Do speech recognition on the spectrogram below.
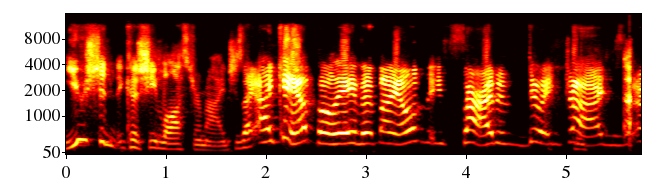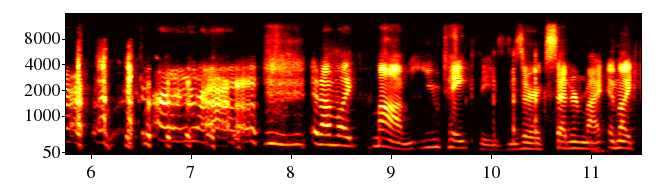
You shouldn't, because she lost her mind. She's like, I can't believe it. My only son is doing drugs. and I'm like, Mom, you take these. These are Excedrin migraine. And like,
